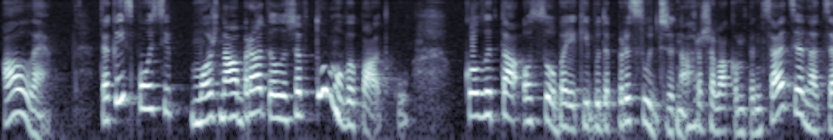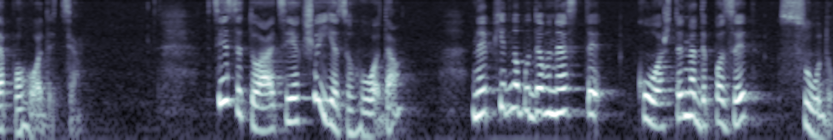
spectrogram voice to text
Але такий спосіб можна обрати лише в тому випадку, коли та особа, якій буде присуджена грошова компенсація, на це погодиться. В цій ситуації, якщо є згода, необхідно буде внести кошти на депозит суду.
